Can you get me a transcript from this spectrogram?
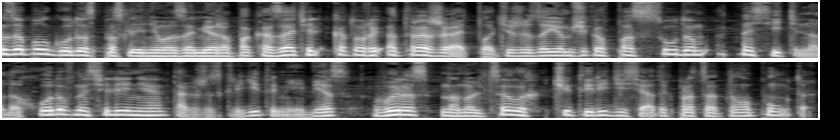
За полгода с последнего замера показатель, который отражает платежи заемщиков по судам относительно доходов населения, также с кредитами и без, вырос на 0,4% пункта.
